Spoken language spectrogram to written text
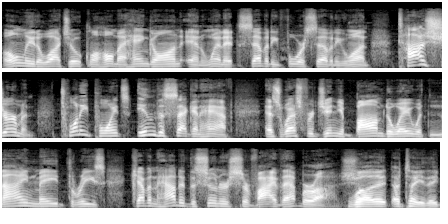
only to watch Oklahoma hang on and win it 74 71. Taz Sherman, 20 points in the second half as West Virginia bombed away with nine made threes. Kevin, how did the Sooners survive that barrage? Well, I'll tell you, they,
